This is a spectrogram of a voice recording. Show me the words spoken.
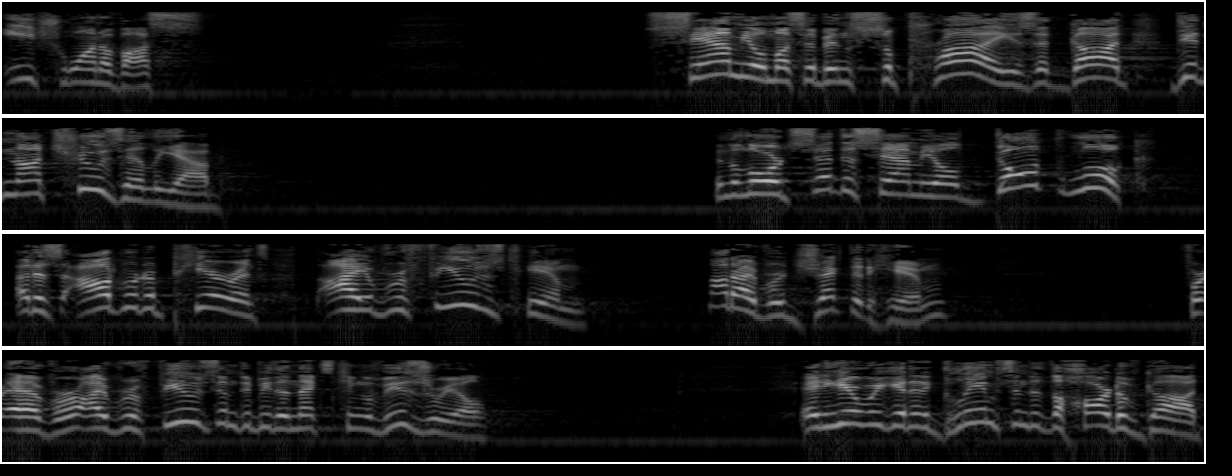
each one of us. Samuel must have been surprised that God did not choose Eliab. And the Lord said to Samuel, Don't look at his outward appearance. I have refused him. Not I've rejected him forever. I've refused him to be the next king of Israel. And here we get a glimpse into the heart of God,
